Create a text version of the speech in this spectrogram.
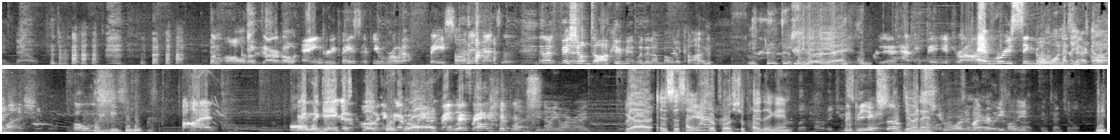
And now, Them all the Garbo angry face. If you wrote a face on it, that's not An official document with an emoticon. yeah. Good. Happy face. You draw. Every single Oh one has been a God. quiplash. Oh my God. All I mean, the game is called you Quick man. Rock. Red, It red, is called red. quiplash. You know, you are right. Yeah, is this how you're supposed to play the game? but how did you To be think so. We're doing it. extraordinarily funny. Intentional.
